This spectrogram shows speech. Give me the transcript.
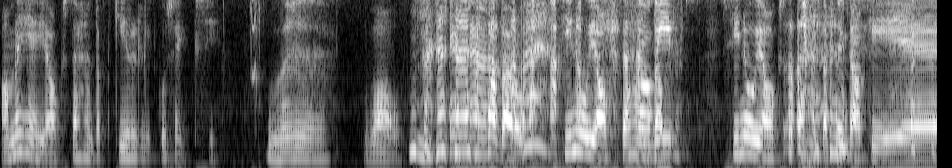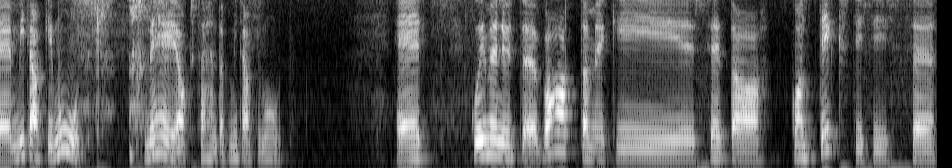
aga mehe jaoks tähendab kirglikku seksi. Vau, saad aru, sinu jaoks tähendab, sinu jaoks see tähendab midagi, midagi muud. mehe jaoks tähendab midagi muud. et kui me nüüd vaatamegi seda konteksti, siis eh,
